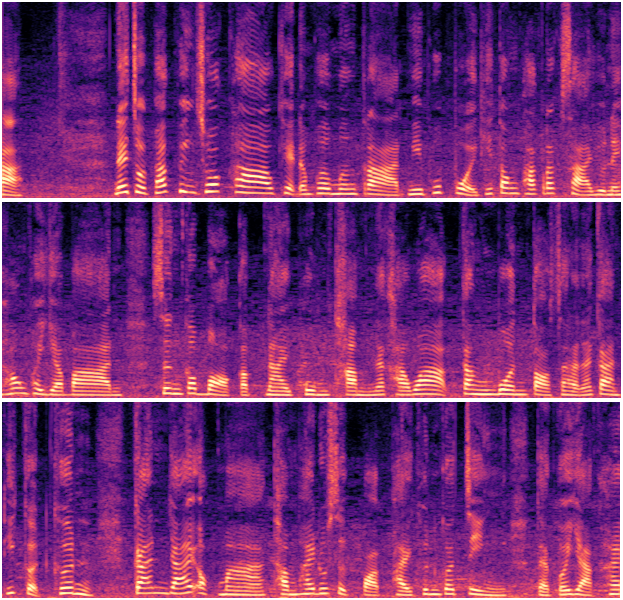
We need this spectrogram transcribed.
ค่ะ ในจุดพักพิงชั่วคราวเขตอำเภอเมืองตราด มีผู้ป่วยที่ต้องพักรักษาอยู่ในห้องพยาบาล ซึ่งก็บอกกับนายภูมิธรรมนะคะ ว่ากังวลต่อสถานการณ์ที่เกิดขึ้น การย้ายออกมาทำให้รู้สึกปลอดภัยขึ้นก็จริง แต่ก็อยากให้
